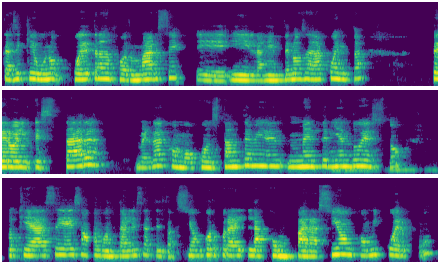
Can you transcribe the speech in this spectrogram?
casi que uno puede transformarse eh, y la gente no se da cuenta, pero el estar, ¿verdad? Como constantemente viendo esto, lo que hace es aumentar la satisfacción corporal, la comparación con mi cuerpo,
